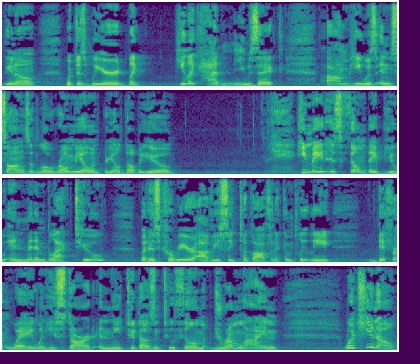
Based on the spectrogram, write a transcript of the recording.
you know, which is weird. Like he like had music. Um, he was in songs of Lil Romeo and 3LW. He made his film debut in Men in Black 2, but his career obviously took off in a completely different way when he starred in the 2002 film Drumline, which, you know,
